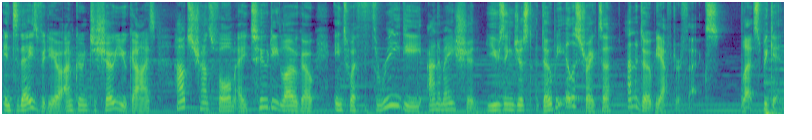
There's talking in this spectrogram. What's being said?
In today's video, I'm going to show you guys how to transform a 2D logo into a 3D animation using just Adobe Illustrator and Adobe After Effects. Let's begin.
